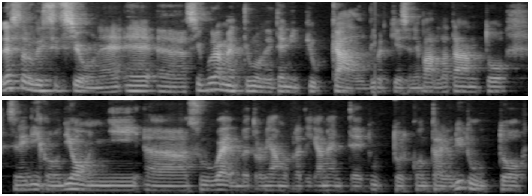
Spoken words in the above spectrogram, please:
L'esterovestizione è eh, sicuramente uno dei temi più caldi perché se ne parla tanto, se ne dicono di ogni, eh, sul web troviamo praticamente tutto il contrario di tutto,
